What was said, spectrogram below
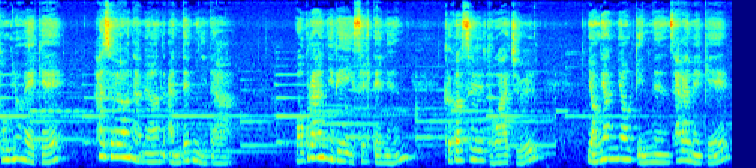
동료에게 하소연하면 안 됩니다. 억울한 일이 있을 때는 그것을 도와줄 영향력 있는 사람에게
